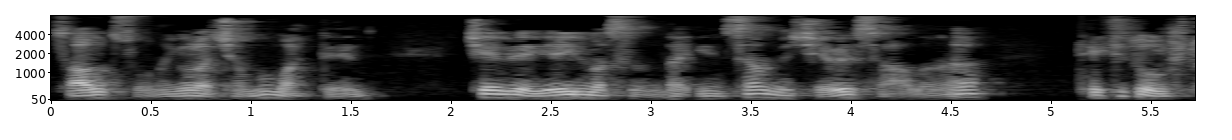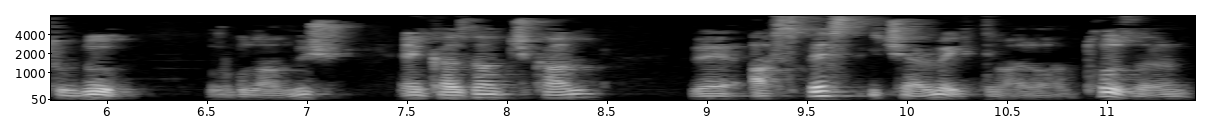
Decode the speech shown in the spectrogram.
sağlık sorununa yol açan bu maddenin çevreye yayılmasının da insan ve çevre sağlığına tehdit oluşturduğu vurgulanmış. Enkazdan çıkan ve asbest içerme ihtimali olan tozların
